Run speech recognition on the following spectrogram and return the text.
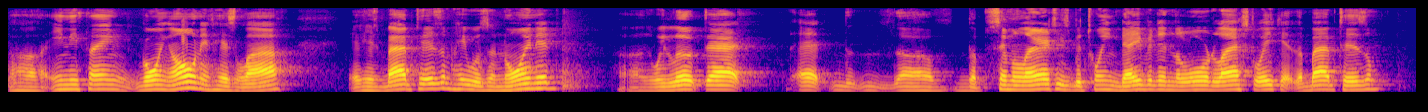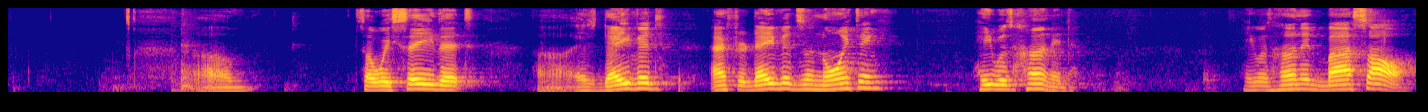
uh, anything going on in his life. At his baptism, he was anointed. Uh, we looked at at the, the, similarities between David and the Lord last week at the baptism. Um, so we see that uh, as David, after David's anointing, he was hunted. He was hunted by Saul.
